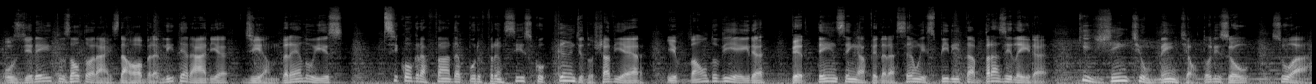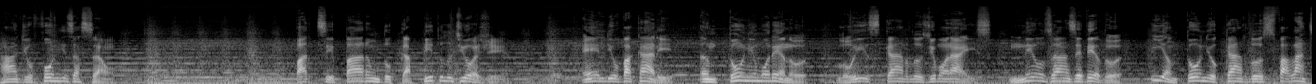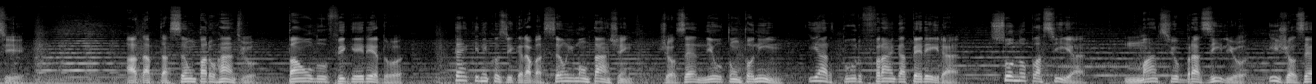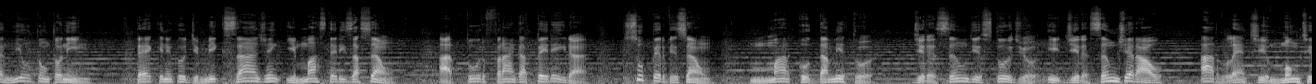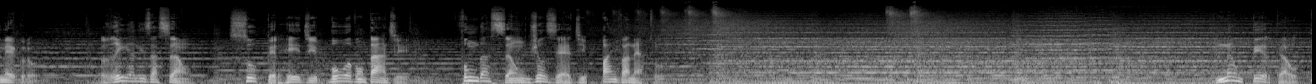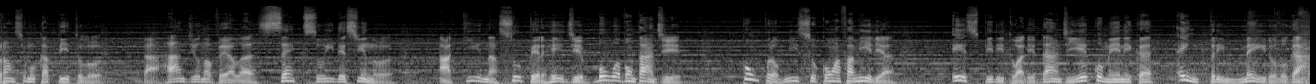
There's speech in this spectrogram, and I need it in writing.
Os direitos autorais da obra literária de André Luiz, psicografada por Francisco Cândido Xavier e Valdo Vieira, pertencem à Federação Espírita Brasileira, que gentilmente autorizou sua radiofonização. Participaram do capítulo de hoje Hélio Vacari, Antônio Moreno, Luiz Carlos de Moraes, Neuza Azevedo e Antônio Carlos Falati. Adaptação para o rádio, Paulo Figueiredo. Técnicos de gravação e montagem, José Newton Tonin e Arthur Fraga Pereira. Sonoplastia, Márcio Brasílio e José Newton Tonin. Técnico de mixagem e masterização, Arthur Fraga Pereira. Supervisão, Marco Dameto. Direção de estúdio e direção geral, Arlete Montenegro. Realização: Super Rede Boa Vontade. Fundação José de Paiva Neto. Não perca o próximo capítulo da radionovela Sexo e Destino. Aqui na Super Rede Boa Vontade. Compromisso com a família espiritualidade ecumênica em primeiro lugar.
